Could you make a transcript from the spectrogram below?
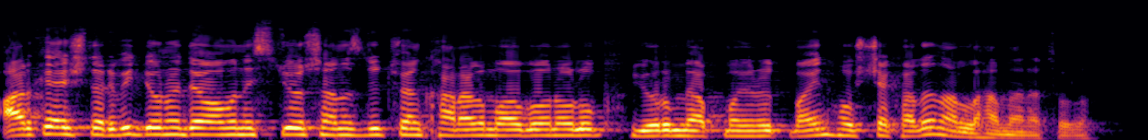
Arkadaşlar videonun devamını istiyorsanız lütfen kanalıma abone olup yorum yapmayı unutmayın. Hoşçakalın. Allah'a emanet olun.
